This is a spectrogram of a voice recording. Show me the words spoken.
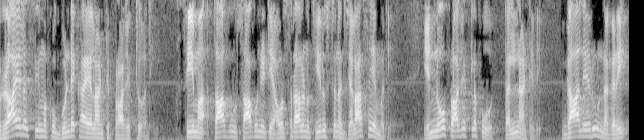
రాయలసీమకు గుండెకాయ లాంటి ప్రాజెక్టు అది. సీమ తాగు సాగునీటి అవసరాలను తీరుస్తున్న జలాశయం అది. ఎన్నో ప్రాజెక్టులకు తల్లి లాంటిది గాలేరు నగరి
